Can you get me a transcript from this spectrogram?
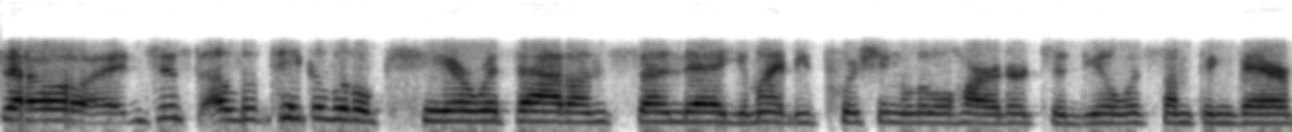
so uh, just a, take a little care with that on Sunday. You might be pushing a little harder to deal with something there.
